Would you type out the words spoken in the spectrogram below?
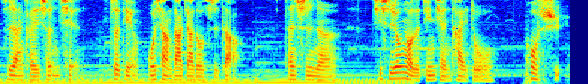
自然可以省钱，这点我想大家都知道。但是呢，其实拥有的金钱太多，或许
